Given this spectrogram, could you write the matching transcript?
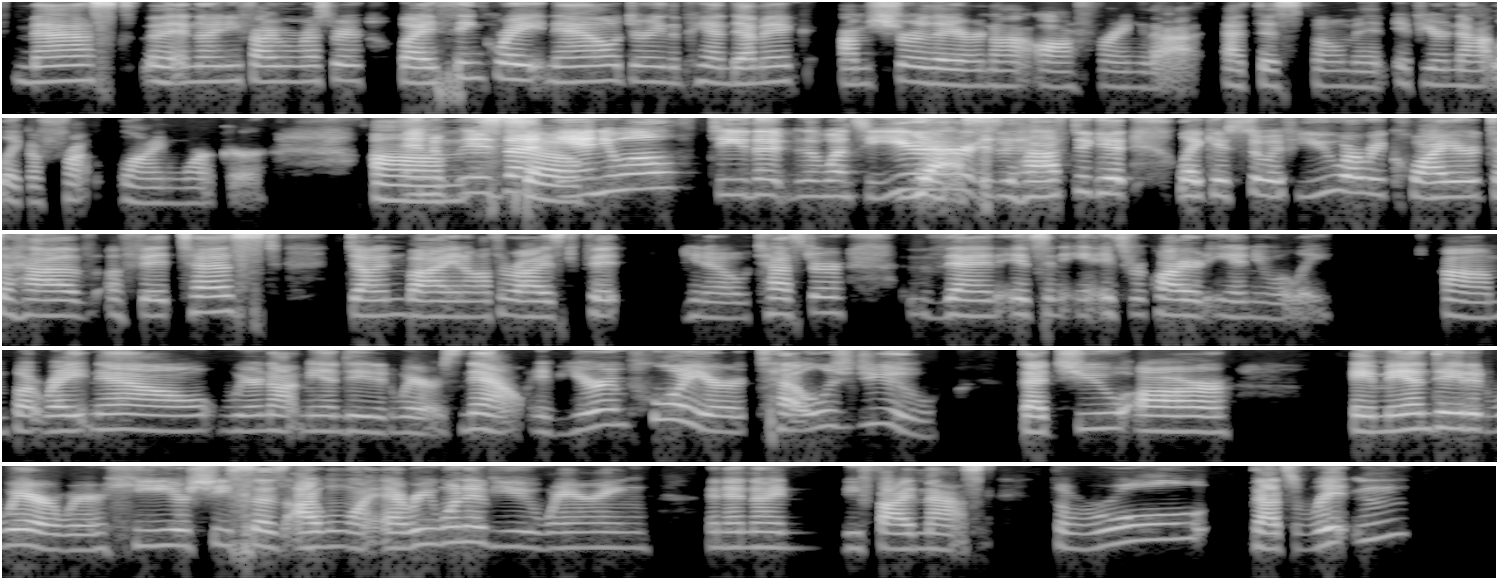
masks uh, N95 and respirator but i think right now during the pandemic i'm sure they are not offering that at this moment if you're not like a frontline worker. Um, and is that so, annual? Do you the, the once a year? Yes is you it- have to get like if so if you are required to have a fit test done by an authorized fit you know tester then it's an it's required annually. Um, but right now we're not mandated wearers. Now if your employer tells you that you are a mandated wear where he or she says, I want every one of you wearing an N95 mask. The rule that's written,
